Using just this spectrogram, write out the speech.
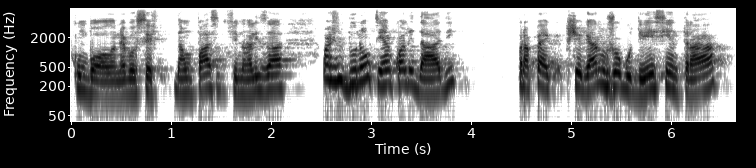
com bola, né? Você dá um passe finalizar, mas Dudu não tem a qualidade para chegar num jogo desse, entrar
